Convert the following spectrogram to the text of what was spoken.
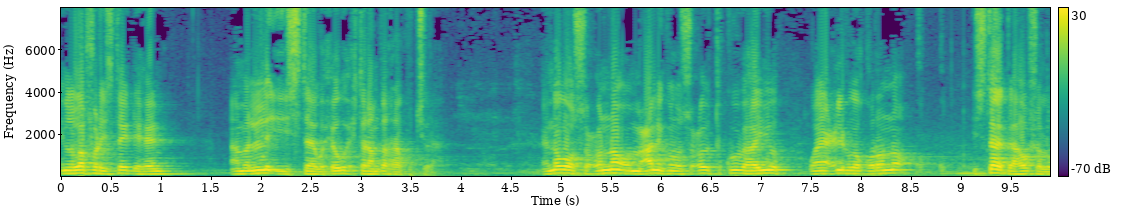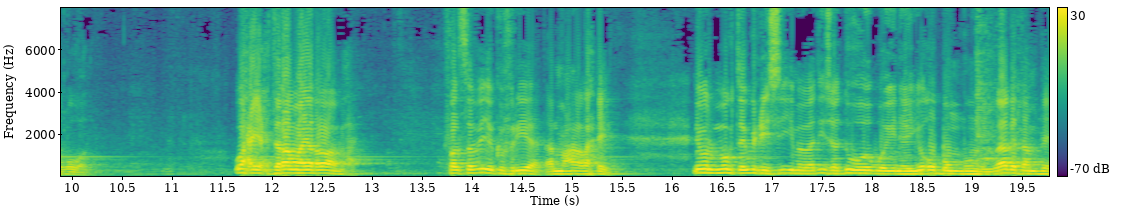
in lala fadhiistay dheheen ama lala istaago xoogu ixtiraam daraa ku jira. Innagoo soconna oo macallinkan soco tukuubahayo waa inaan cilmiga qoranno istaagga hawsha lagu wado. Waxay ixtiraamayaan waa maxay falsafo iyo kufriyaad aan macno lahayn? Nin walba moogtahay wixiisii iyo mabaadiis hadduu weyneeyo oo bumbuuniyo waaga dambe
